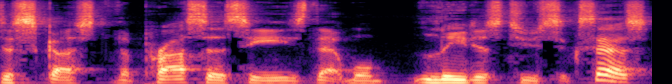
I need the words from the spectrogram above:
discussed the processes that will lead us to success,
